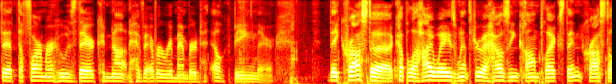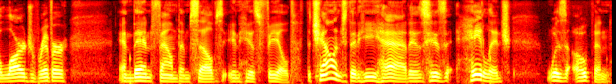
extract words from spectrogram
that the farmer who was there could not have ever remembered elk being there. They crossed a couple of highways, went through a housing complex, then crossed a large river, and then found themselves in his field. The challenge that he had is his haylage was open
